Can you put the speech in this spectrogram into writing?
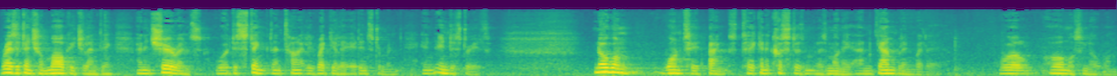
residential mortgage lending, and insurance were distinct and tightly regulated instrument in industries. No one wanted banks taking a customer's money and gambling with it. Well, almost no one.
